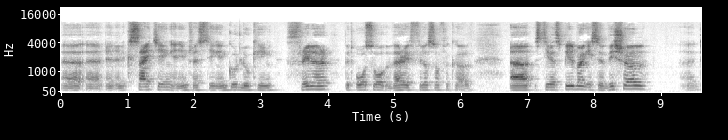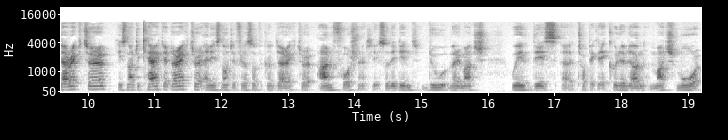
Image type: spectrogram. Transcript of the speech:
Uh, uh, and an exciting and interesting and good looking thriller, but also very philosophical. Uh, Steven Spielberg is a visual director, he's not a character director, and he's not a philosophical director, unfortunately. So they didn't do very much with this uh, topic. They could have done much more.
